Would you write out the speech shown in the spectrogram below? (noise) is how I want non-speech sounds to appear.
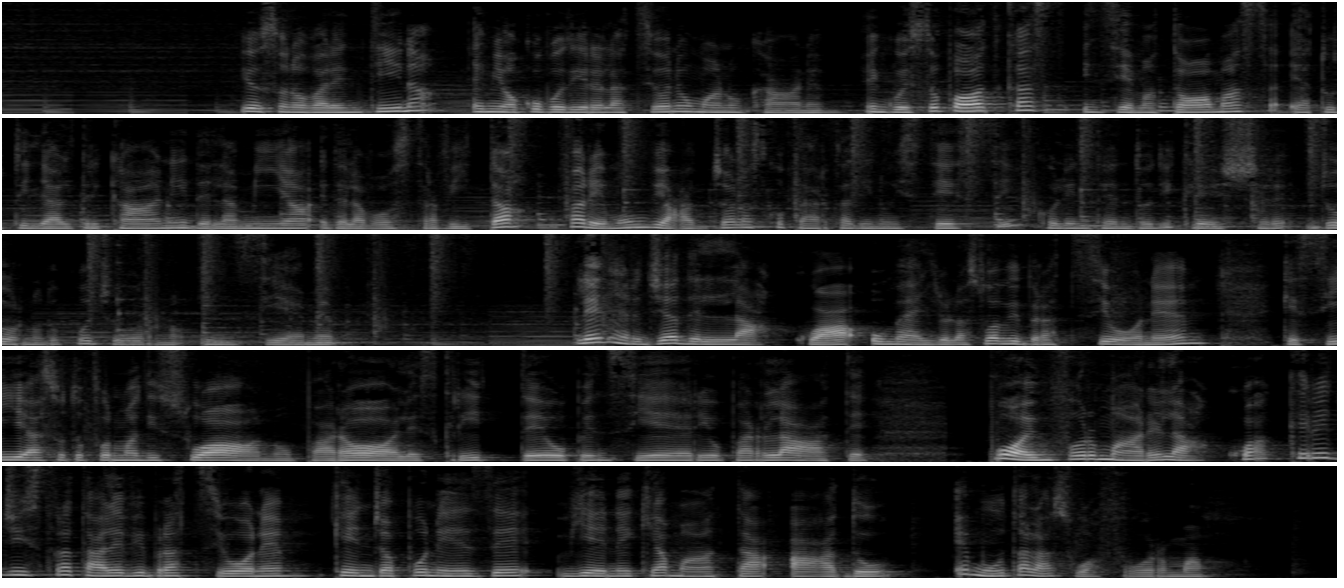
Io sono Valentina e mi occupo di relazione umano-cane. In questo podcast, insieme a Thomas e a tutti gli altri cani della mia e della vostra vita, faremo un viaggio alla scoperta di noi stessi con l'intento di crescere giorno dopo giorno insieme. L'energia dell'acqua, o meglio la sua vibrazione, che sia sotto forma di suono, parole scritte o pensieri o parlate, può informare l'acqua che registra tale vibrazione, che in giapponese viene chiamata Ado, e muta la sua forma.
